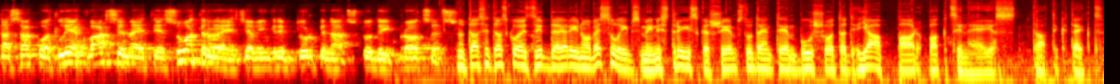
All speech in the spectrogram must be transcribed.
tā sakot, liek vakcinēties otrreiz, ja viņi grib turpināt studiju procesu? Nu, tas ir tas, ko es dzirdēju arī no veselības ministrijas, ka šiem studentiem būs jāpārvakcinējas. Tā tika teikt.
